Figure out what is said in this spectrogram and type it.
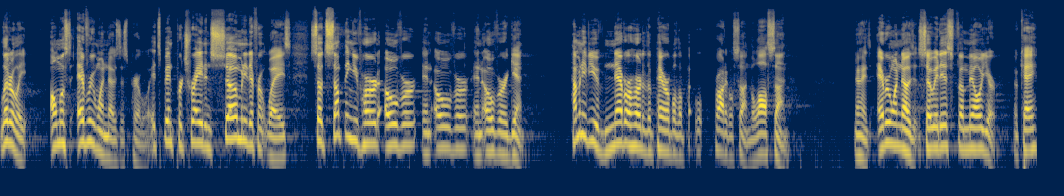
Literally, almost everyone knows this parable. It's been portrayed in so many different ways, so it's something you've heard over and over and over again. How many of you have never heard of the parable of the prodigal son, the lost son? No hands. Everyone knows it, so it is familiar, okay?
